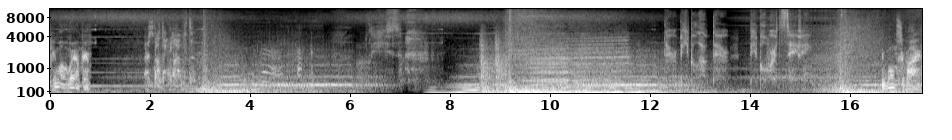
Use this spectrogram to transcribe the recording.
came all the way up here. There's nothing left. Please. There are people out there. People worth saving. You won't survive.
